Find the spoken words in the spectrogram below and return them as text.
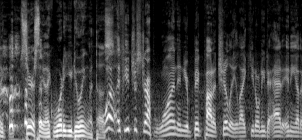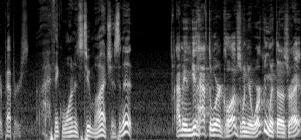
Like, seriously, like, what are you doing with those? Well, if you just drop one in your big pot of chili, like you don't need to add any other peppers. I think one is too much, isn't it? I mean, you have to wear gloves when you're working with those, right?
